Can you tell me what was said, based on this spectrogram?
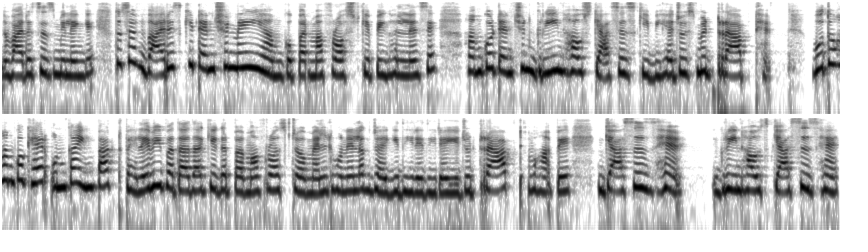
वायरसेस मिलेंगे। तो सिर्फ़ वायरस की टेंशन नहीं है हमको परमाफ्रॉस्ट के पिघलने से, हमको टेंशन ग्रीन हाउस गैसेस की भी है, जो इसमें ट्रैप्ड हैं। वो तो हमको खैर उनका इम्पैक्ट पहले भी पता था कि अगर परमाफ्रॉस्ट मेल्ट होने लग जाएगी धीरे धीरे ये जो ट्रैप्ड वहाँ पे गैसेस हैं ग्रीन हाउस गैसेज हैं,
